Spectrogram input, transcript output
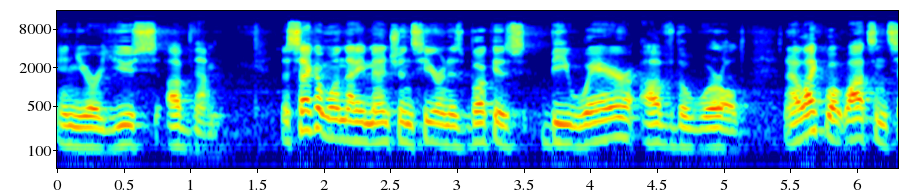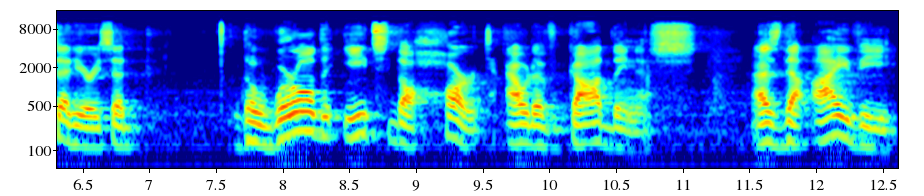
in your use of them. The second one that he mentions here in his book is beware of the world. And I like what Watson said here. He said, The world eats the heart out of godliness, as the ivy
